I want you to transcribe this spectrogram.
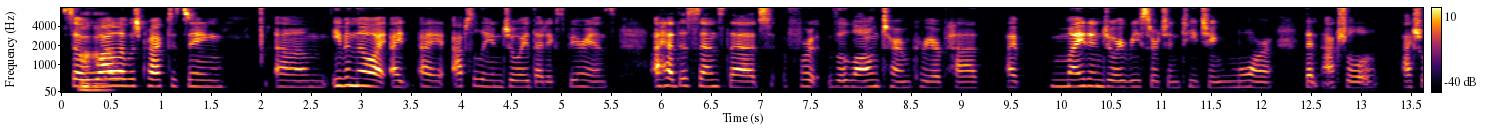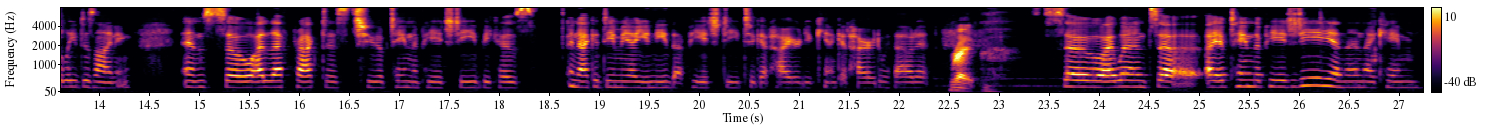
So mm-hmm. while I was practicing, um, even though I, I, I absolutely enjoyed that experience, I had the sense that for the long term career path, I might enjoy research and teaching more than actual actually designing. And so I left practice to obtain the PhD because in academia you need that PhD to get hired. You can't get hired without it. Right. So I went, uh, I obtained the PhD, and then I came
